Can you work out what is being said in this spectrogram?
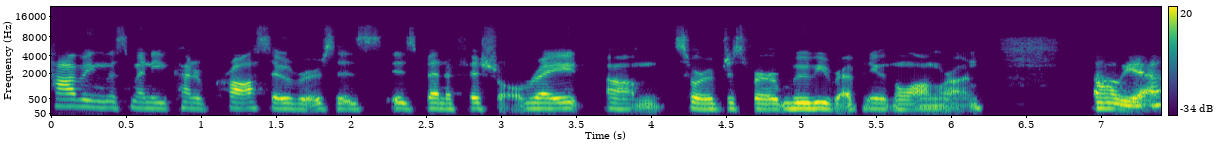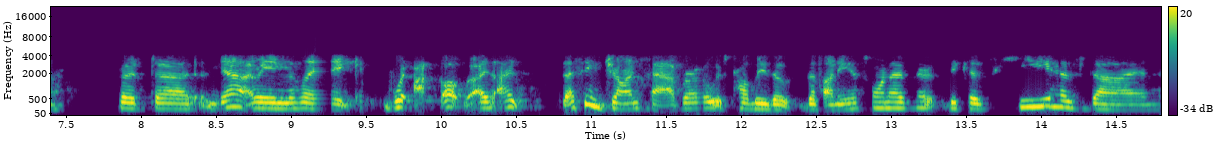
having this many kind of crossovers is is beneficial, right? Um, sort of just for movie revenue in the long run. Oh yeah, but uh, yeah, I mean, like what oh, I, I I think Jon Favreau is probably the the funniest one I've heard because he has done.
